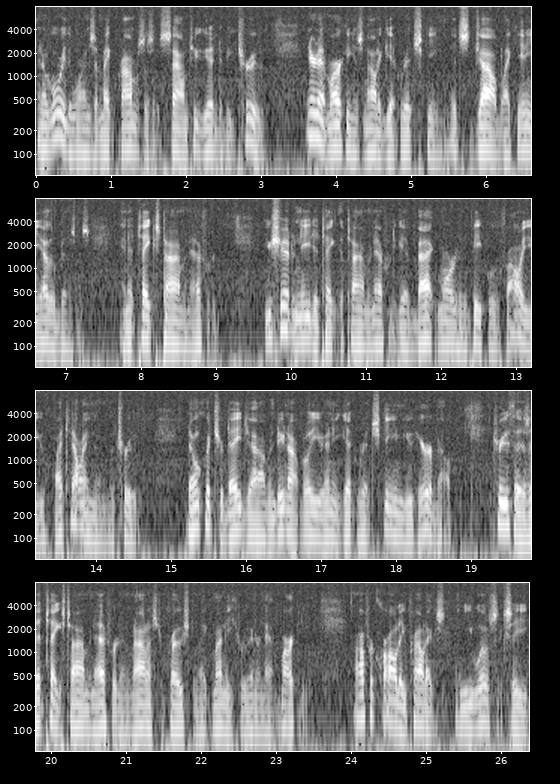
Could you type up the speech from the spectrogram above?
and avoid the ones that make promises that sound too good to be true. Internet marketing is not a get-rich scheme. It's a job like any other business, and it takes time and effort. You should need to take the time and effort to give back more to the people who follow you by telling them the truth. Don't quit your day job and do not believe any get-rich scheme you hear about. The truth is it takes time and effort and an honest approach to make money through internet marketing. Offer quality products and you will succeed.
